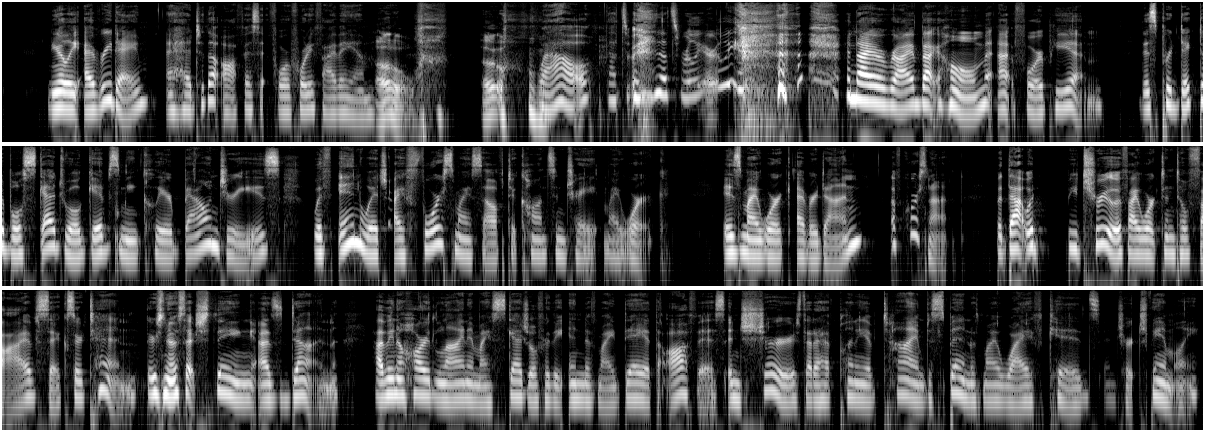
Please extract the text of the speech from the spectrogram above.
Nearly every day, I head to the office at 4:45 a.m. Oh, oh. Wow, that's that's really early. and I arrive back home at 4 p.m. This predictable schedule gives me clear boundaries within which I force myself to concentrate my work. Is my work ever done? Of course not. But that would be true if I worked until 5, 6, or 10. There's no such thing as done. Having a hard line in my schedule for the end of my day at the office ensures that I have plenty of time to spend with my wife, kids, and church family.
